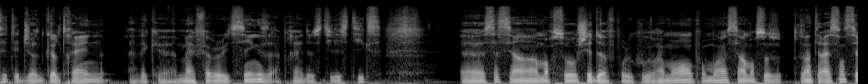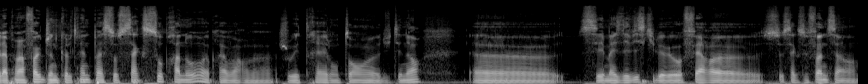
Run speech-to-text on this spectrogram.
C'était John Coltrane avec euh, My Favorite Things après de Stylistics. Euh, ça c'est un morceau chef-d'œuvre pour le coup vraiment. Pour moi c'est un morceau très intéressant. C'est la première fois que John Coltrane passe au sax soprano après avoir euh, joué très longtemps du ténor. C'est Miles Davis qui lui avait offert ce saxophone. Un-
